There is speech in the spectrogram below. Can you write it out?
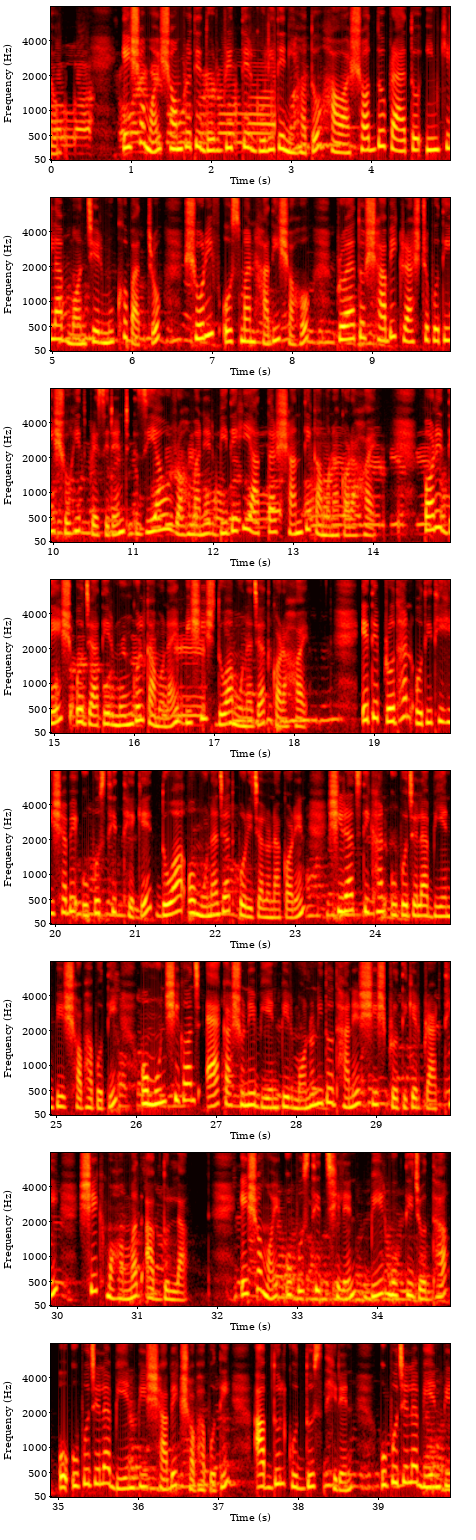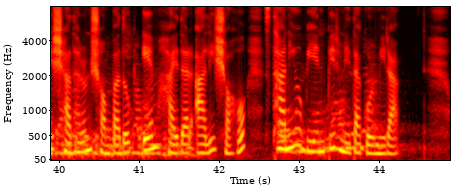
এ সময় সম্প্রতি দুর্বৃত্তের গুলিতে নিহত হাওয়া সদ্য প্রয়াত ইনকিলাব মঞ্চের মুখপাত্র শরীফ ওসমান হাদিসহ প্রয়াত সাবেক রাষ্ট্রপতি শহীদ প্রেসিডেন্ট জিয়াউর রহমানের বিদেহী আত্মার শান্তি কামনা করা হয়। পরে দেশ ও জাতির মঙ্গল কামনায় বিশেষ দোয়া মোনাজাত করা হয়। এতে প্রধান অতিথি হিসাবে উপস্থিত থেকে দোয়া ও মোনাজাত পরিচালনা করেন সিরাজদিখান উপজেলা বিএনপির সভাপতি ও মুন্সীগঞ্জ এক আসনে বিএনপির মনোনীত ধানের শীষ প্রতীকের প্রার্থী শেখ মোহাম্মদ আবদুল্লাহ। এ সময় উপস্থিত ছিলেন বীর মুক্তিযোদ্ধা ও উপজেলা বিএনপির সাবেক সভাপতি আব্দুল কুদ্দুস থিরেন, উপজেলা বিএনপির সাধারণ সম্পাদক এম হায়দার আলী সহ স্থানীয় বিএনপির নেতাকর্মীরা।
